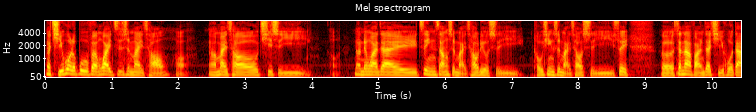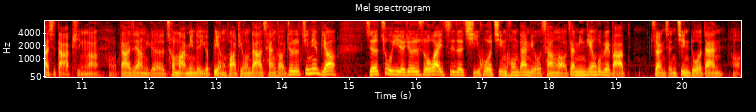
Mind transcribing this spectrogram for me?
那期货的部分外资是卖超，哦，那卖超七十一亿。那另外，在自营商是买超六十亿，投信是买超十一亿，所以，呃，三大法人在期货大概是打平了，哦，大概这样一个筹码面的一个变化，提供大家参考。就是今天比较值得注意的，就是说外资的期货净空单流仓哦，在明天会不会把它转成净多单？哦，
